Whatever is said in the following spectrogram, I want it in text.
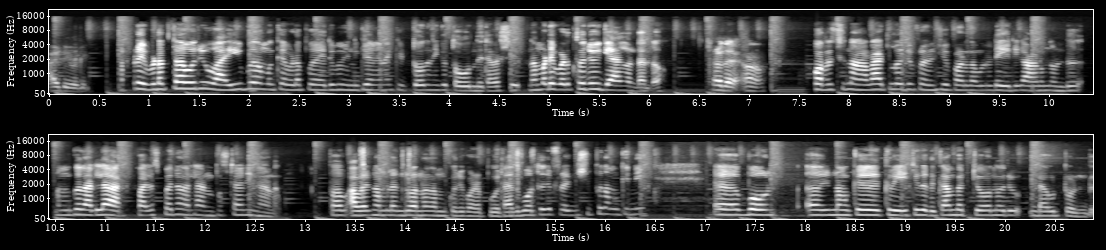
അടിപൊളി. നമ്മുടെ ഇവിടത്തെ ഒരു വൈബ് നമുക്ക് എവിടെ പോയാലും എനിക്ക് അങ്ങനെ കിട്ടുമെന്ന് എനിക്ക് തോന്നുന്നില്ല. പക്ഷെ നമ്മുടെ ഇവിടത്തെ ഒരു ഗ്യാങ് ഉണ്ടല്ലോ. അതെ കുറച്ച് നാളായിട്ടുള്ള ഒരു ഫ്രണ്ട്ഷിപ്പാണ് നമ്മൾ ഡെയിലി കാണുന്നുണ്ട്. നമുക്ക് നല്ല പരസ്പരം നല്ല അണ്ടർസ്റ്റാൻഡിങ് ആണ്. അപ്പൊ അവർ നമ്മൾ എന്ത് പറഞ്ഞാൽ നമുക്കൊരു കുഴപ്പമില്ല. അതുപോലത്തെ ഒരു ഫ്രണ്ട്ഷിപ്പ് നമുക്കിനി ബോൺ നമുക്ക് ക്രിയേറ്റ് ചെയ്തെടുക്കാൻ പറ്റുമോ എന്നൊരു ഡൗട്ട് ഉണ്ട്.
